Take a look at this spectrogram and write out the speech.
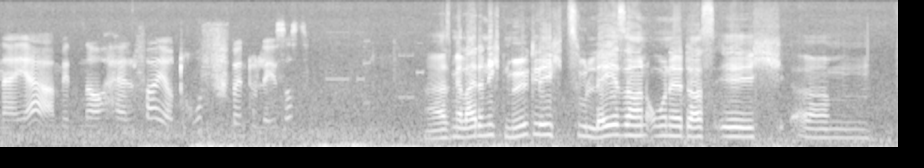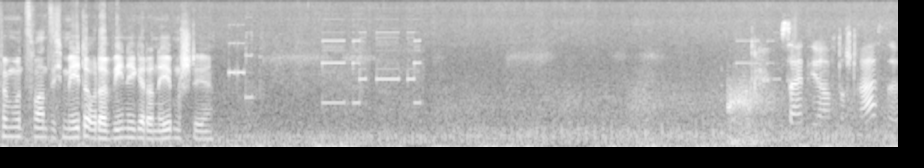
Naja, mit einer Hellfire drauf, wenn du laserst. Äh, ist mir leider nicht möglich zu lasern, ohne dass ich ähm, 25 Meter oder weniger daneben stehe. Seid ihr auf der Straße?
